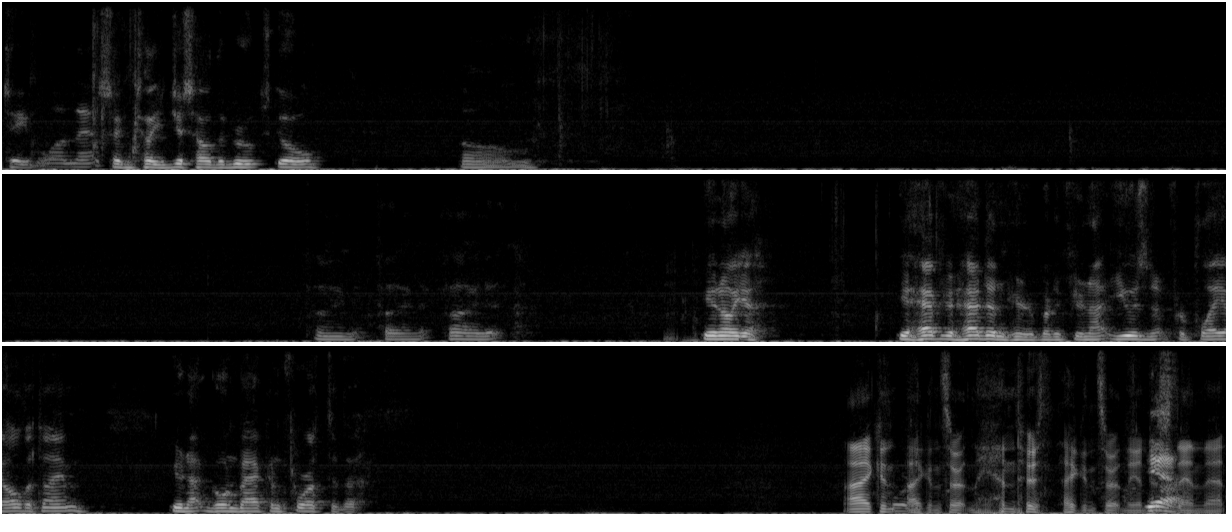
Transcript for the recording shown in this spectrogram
table on that so I can tell you just how the groups go. Um, find it, find it, find it. You know, you you have your head in here, but if you're not using it for play all the time, you're not going back and forth to the I can I can certainly under, I can certainly Yeah. understand that.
